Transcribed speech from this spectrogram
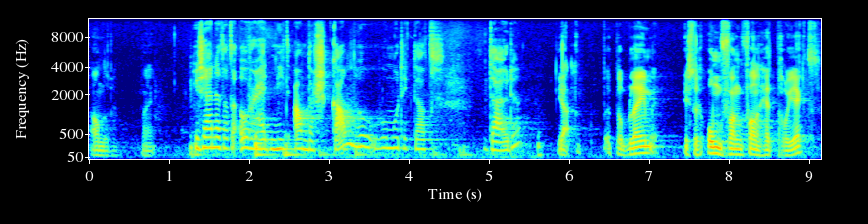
andere. Nee. U zei net dat de overheid niet anders kan. Hoe, hoe moet ik dat duiden? Ja, het probleem is de omvang van het project.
